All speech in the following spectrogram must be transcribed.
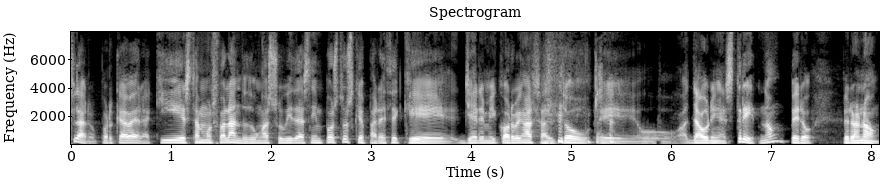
Claro, porque a ver, aquí estamos falando dunhas subidas de impostos que parece que Jeremy Corbyn asaltou eh, o Downing Street, non? Pero pero non.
